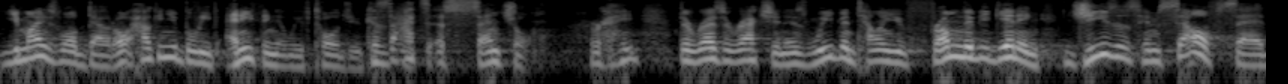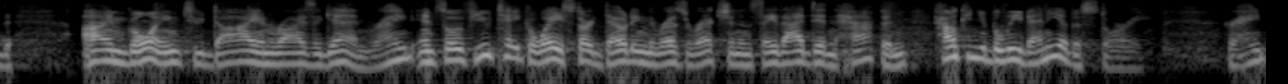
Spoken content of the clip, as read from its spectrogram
you might as well doubt, oh, how can you believe anything that we've told you? Because that's essential, right? The resurrection is we've been telling you from the beginning. Jesus himself said, I'm going to die and rise again, right? And so if you take away, start doubting the resurrection and say that didn't happen, how can you believe any of the story? right?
